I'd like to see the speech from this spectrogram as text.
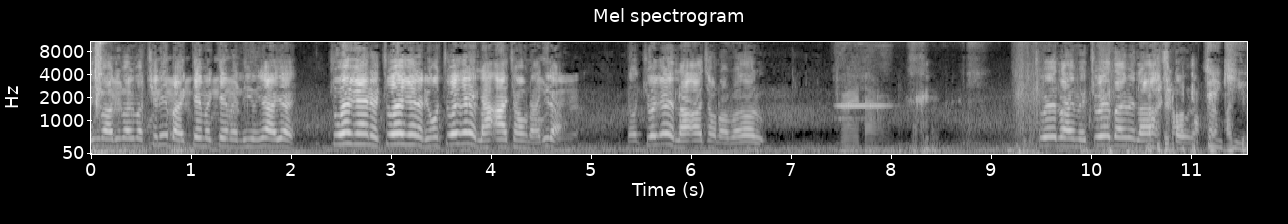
ဒီမှာဒီမှာဒီမှာဒီမှာချင်းလေးပိုင်ကဲမကဲမလီယွန်ရရကျွဲခဲနဲ့ကျွဲခဲနဲ့ဒီကောင်ကျွဲခဲနဲ့လာအားချောင်းတာသိလားတော့ကျွဲခဲနဲ့လာအားချောင်းတာ brother တို့ကျွဲတိုင်းကျွဲတိုင်းပဲကျွဲတိုင်းပဲလာအားချောင်းတာ Thank you.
